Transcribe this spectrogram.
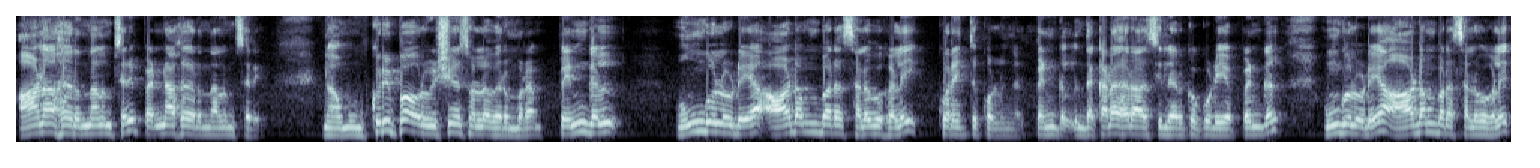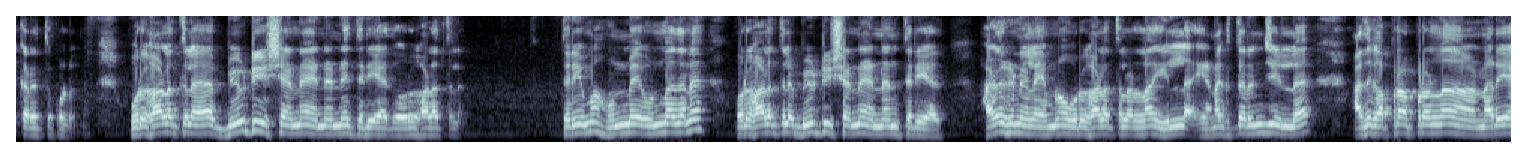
ஆணாக இருந்தாலும் சரி பெண்ணாக இருந்தாலும் சரி. நான் குறிப்பாக ஒரு விஷயம் சொல்ல விரும்புகிறேன் பெண்கள் உங்களுடைய ஆடம்பர செலவுகளை குறைத்து கொள்ளுங்கள். பெண்கள் இந்த கடகராசியில் இருக்கக்கூடிய பெண்கள் உங்களுடைய ஆடம்பர செலவுகளை குறைத்து கொள்ளுங்கள். ஒரு காலத்தில் பியூட்டிஷியன்னா என்னென்னே தெரியாது ஒரு காலத்தில். தெரியுமா? உண்மை உண்மை தானே ஒரு காலத்தில் பியூட்டிஷியன்னா என்னன்னு தெரியாது. அழகு நிலையம்லாம் ஒரு காலத்துலலாம் இல்லை. எனக்கு தெரிஞ்சு இல்லை. அதுக்கப்புறம் அப்புறம்லாம் நிறையா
